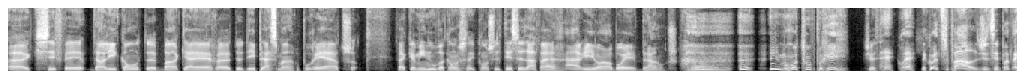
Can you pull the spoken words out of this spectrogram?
euh, qui s'est faite dans les comptes bancaires de déplacement pour REER, tout ça. Fait que Minou va cons- consulter ses affaires, arrive en bas, est blanche. Ils m'ont tout pris. Je dis, Hein, quoi? De quoi tu parles? Je dis, c'est pas, ta-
